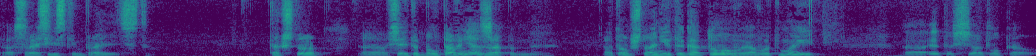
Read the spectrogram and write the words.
э, с российским правительством. Так что э, вся эта болтовня западная о том, что они-то готовы, а вот мы, э, это все от лукавого.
